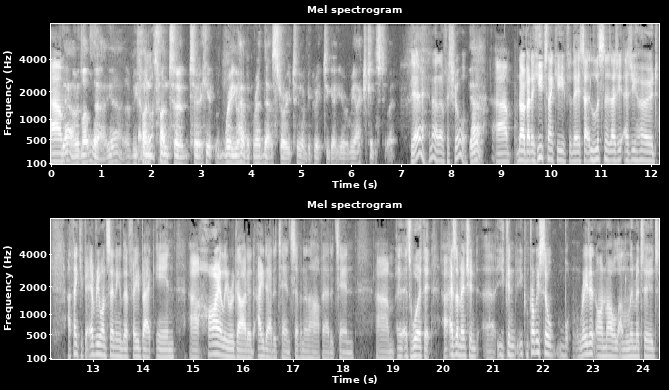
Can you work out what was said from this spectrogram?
um, yeah, I would love that. Yeah, that'd be fun. Be awesome. Fun to to hear where you haven't read that story too. It'd be great to get your reactions to it. Yeah, no, no, for sure. Yeah. Um, no, but a huge thank you for this. So, listeners, as you as you heard, uh, thank you for everyone sending their feedback in. Uh, highly regarded, eight out of ten, seven and a half out of ten. Um, it's worth it. Uh, as I mentioned, uh, you can you can probably still read it on Marvel Unlimited.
